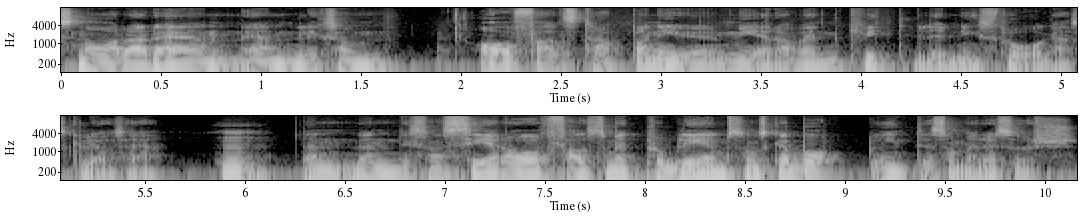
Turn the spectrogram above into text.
snarare än, än liksom avfallstrappan är ju mer av en kvittblivningsfråga skulle jag säga. Mm. Den, den liksom ser avfall som ett problem som ska bort och inte som en resurs.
